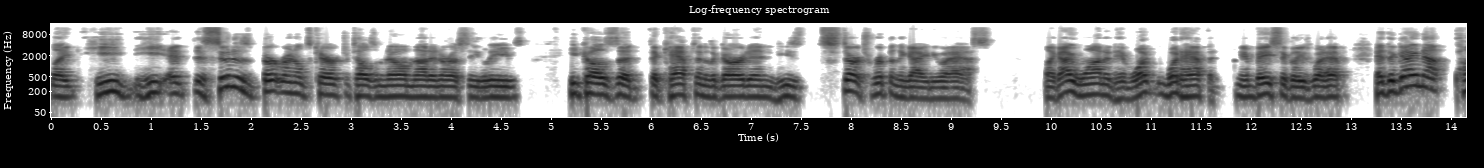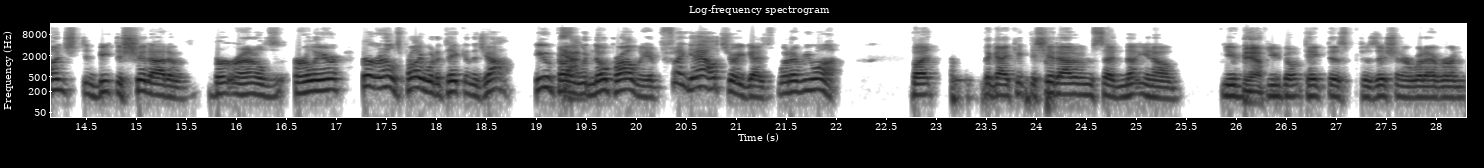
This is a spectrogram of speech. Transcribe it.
Like he he as soon as Burt Reynolds' character tells him no, I'm not interested, he leaves. He calls the the captain of the guard in. He starts ripping the guy a new ass. Like I wanted him. What what happened? I mean, basically is what happened. Had the guy not punched and beat the shit out of Burt Reynolds earlier, Burt Reynolds probably would have taken the job. He would probably yeah. with no problem. He'd like, yeah, I'll show you guys whatever you want. But the guy kicked the shit out of him, said, no, you know, you yeah. you don't take this position or whatever. And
